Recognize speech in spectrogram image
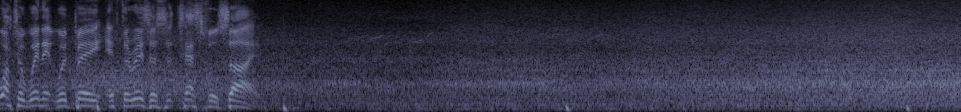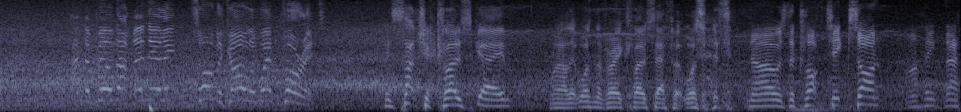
what a win it would be if there is a successful side. And the build-up, they nearly saw the goal and went for it. It's such a close game. Well, it wasn't a very close effort, was it? No, as the clock ticks on, I think that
